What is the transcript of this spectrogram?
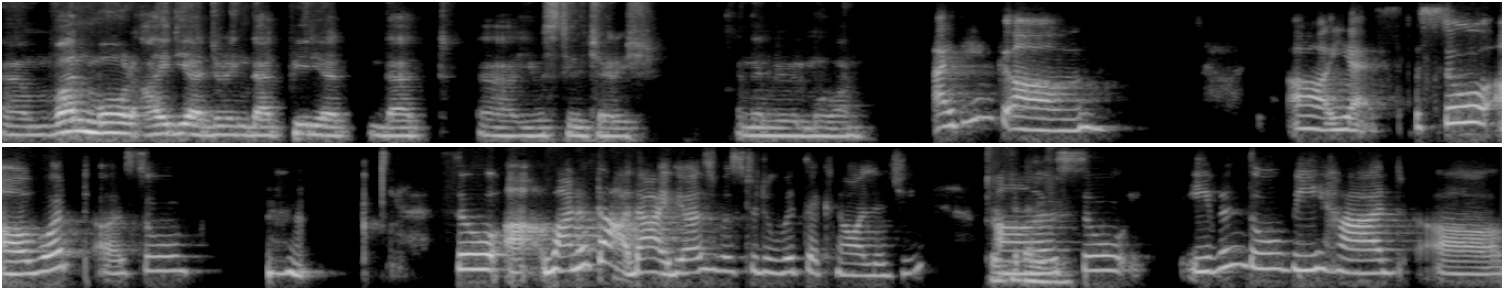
um, one more idea during that period that uh, you still cherish, and then we will move on. I think um, uh, yes. So uh, what? Uh, so so uh, one of the other ideas was to do with technology. Uh, technology. so even though we had uh,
